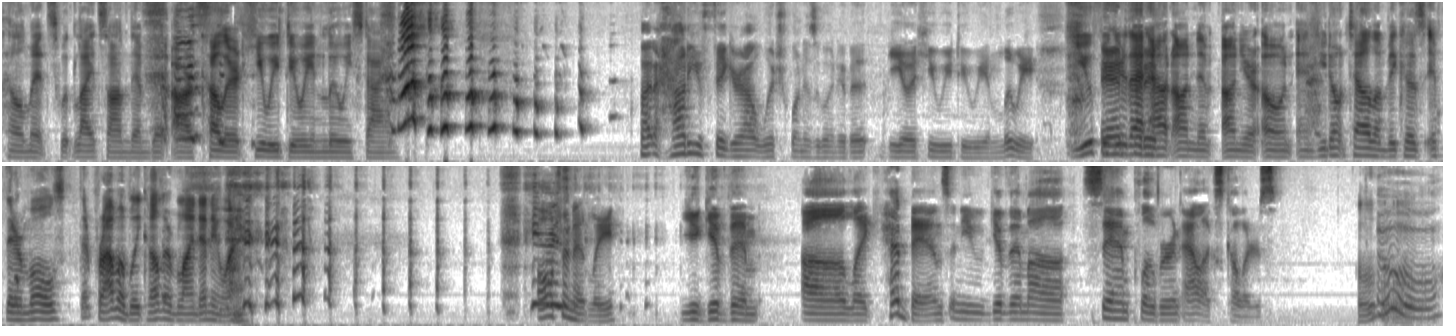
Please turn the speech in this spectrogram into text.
helmets with lights on them that are was- colored Huey, Dewey, and Louie style. But how do you figure out which one is going to be- be a Huey, Dewey, and Louie? You figure And that put it- out on the- on your own, and you don't tell them because if they're moles, they're probably colorblind anyway. Here is- Alternately, you give them uh like headbands and you give them uh Sam, Clover, and Alex colors. Ooh. Ooh,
